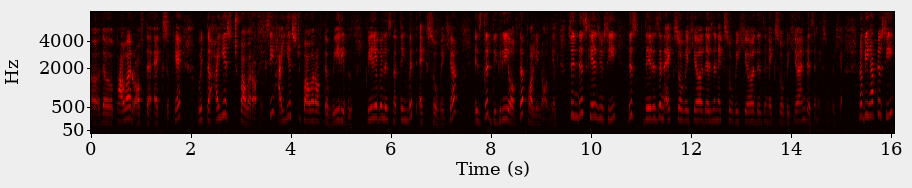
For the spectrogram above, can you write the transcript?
uh, the power of the x okay? With the highest power of x. See highest power of the variable. Variable is nothing but x over here is the degree of the polynomial. So in this case you see this there is an x over here there's an x over here there's an x over here and there's an x over here. Now we have to see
